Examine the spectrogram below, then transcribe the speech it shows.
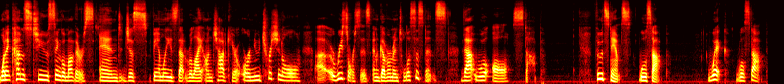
when it comes to single mothers and just families that rely on childcare or nutritional uh, resources and governmental assistance, that will all stop. Food stamps will stop. WIC will stop.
